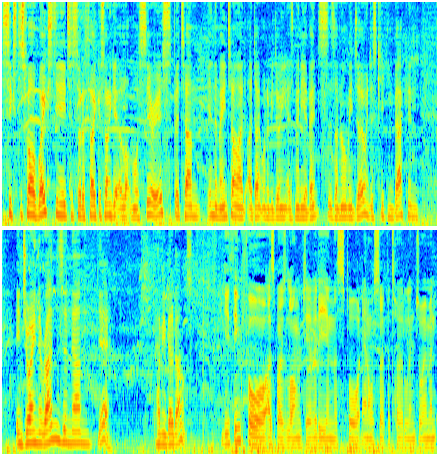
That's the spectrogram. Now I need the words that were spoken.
six to 12 weeks, you need to sort of focus on and get a lot more serious. But um, in the meantime, I, I, don't want to be doing as many events as I normally do and just kicking back and enjoying the runs and, um, yeah, having a better balance. Do you think for, I suppose, longevity in the sport and also for total enjoyment,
